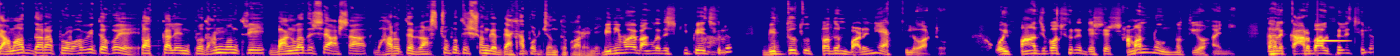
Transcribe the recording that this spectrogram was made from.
জামাত দ্বারা প্রভাবিত হয়ে তৎকালীন প্রধানমন্ত্রী বাংলাদেশে আসা ভারতের রাষ্ট্রপতির সঙ্গে দেখা পর্যন্ত করেনি। বিনিময়ে বাংলাদেশ কি পেয়েছিল? বিদ্যুৎ উৎপাদন বাড়েনি এক কিলোওয়াটও। ওই পাঁচ বছরে দেশের সামান্য উন্নতিও হয়নি। তাহলে কার বাল ফেলেছিল?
